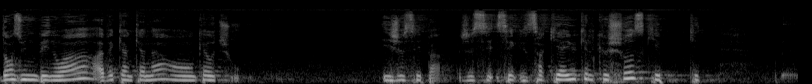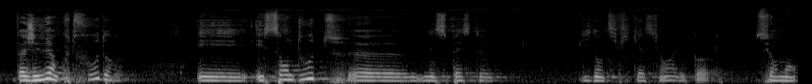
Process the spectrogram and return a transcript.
dans une baignoire avec un canard en caoutchouc. Et je sais pas. Je sais, c'est qu'il y a eu quelque chose qui est. j'ai eu un coup de foudre et, sans doute euh, une espèce de, d'identification à l'époque, sûrement.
